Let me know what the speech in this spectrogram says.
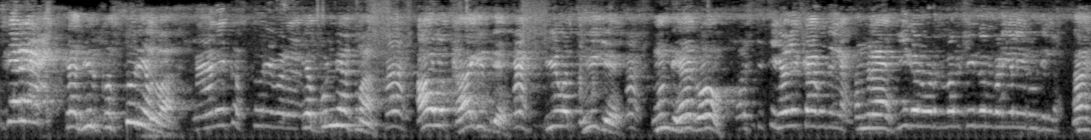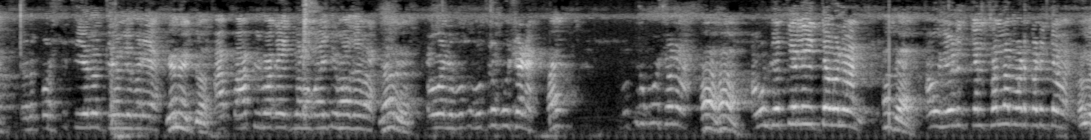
ನಮಸ್ಕಾರ ಏ, ನೀನು ಕಸ್ತೂರಿ ಅಲ್ವಾ? ನಾನೇ ಕಸ್ತೂರಿ ಏ ಪುಣ್ಯಾತ್ಮ ಹಾ. ಆವತ್ತು ಹಾಗಿದ್ದೆ. ಇವತ್ತು ಹೀಗೆ. ಮುಂದೆ ಹೇಗೋ? ಪರಿಸ್ಥಿತಿ ಹೇಳಿಕ್ಕಾಗುದಿಲ್ಲ ಅಂದ್ರೆ? ಈಗ ನೋಡಿದ ಮನುಷ್ಯ ಇನ್ನೊಂದು ಗಳಿಗೆಲ್ಲ ಇರುವುದಿಲ್ಲ. ನನ್ನ ಪರಿಸ್ಥಿತಿ ಏನಂತ ಹೇಳಿ ಬರೆಯ ಏನಾಯ್ತು? ಆ ಪಾಪಿ ಮಗ ಇದ್ ನಮ್ಮ ವೈದ್ಯ ಹೋದವ ಯಾರು? ಅವನು ರುದ್ರಭೂಷಣ. ಹಾ? ರುದ್ರಭೂಷಣ. ಅವನ ಜೊತೆಯಲ್ಲಿ ಇದ್ದವ ನಾನು. ಹೌದಾ? ಅವ್ನು ಹೇಳಿದ ಕೆಲಸ ಎಲ್ಲ ಮಾಡ್ಕೊಂಡಿದ್ದವ. ಅಲ್ಲ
